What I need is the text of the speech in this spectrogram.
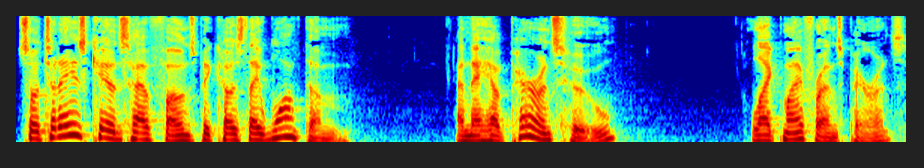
So today's kids have phones because they want them. And they have parents who, like my friend's parents,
